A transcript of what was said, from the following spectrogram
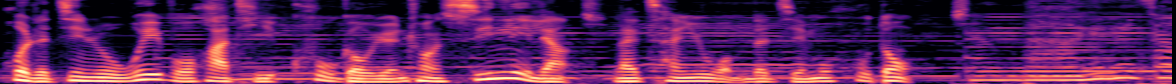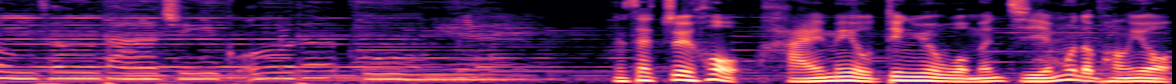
或者进入微博话题“酷狗原创新力量”来参与我们的节目互动。像大雨匆匆打击过。那在最后还没有订阅我们节目的朋友，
